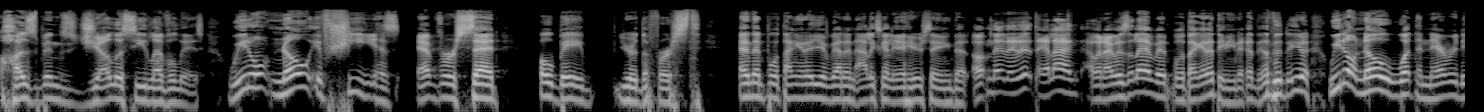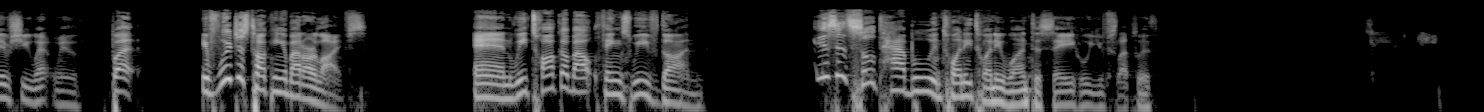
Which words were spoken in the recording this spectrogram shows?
husband's jealousy level is. We don't know if she has ever said, "Oh, babe, you're the first. And then putang ina, you've got an Alex Calleja here saying that, oh, lang, when I was 11, putang ina, tinina ka. You know, we don't know what the narrative she went with. But if we're just talking about our lives, and we talk about things we've done, is it so taboo in 2021 to say who you've slept with?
